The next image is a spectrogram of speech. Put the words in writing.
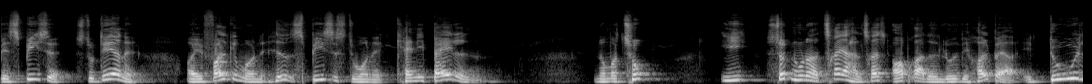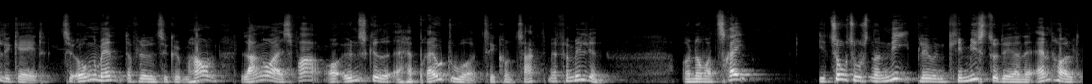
bespise studerende, og i folkemunde hed spisestuerne Kannibalen. Nummer to. I 1753 oprettede Ludvig Holberg et duelegat til unge mænd, der flyttede til København langvejs fra og ønskede at have brevduer til kontakt med familien. Og nummer 3. I 2009 blev en kemistuderende anholdt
